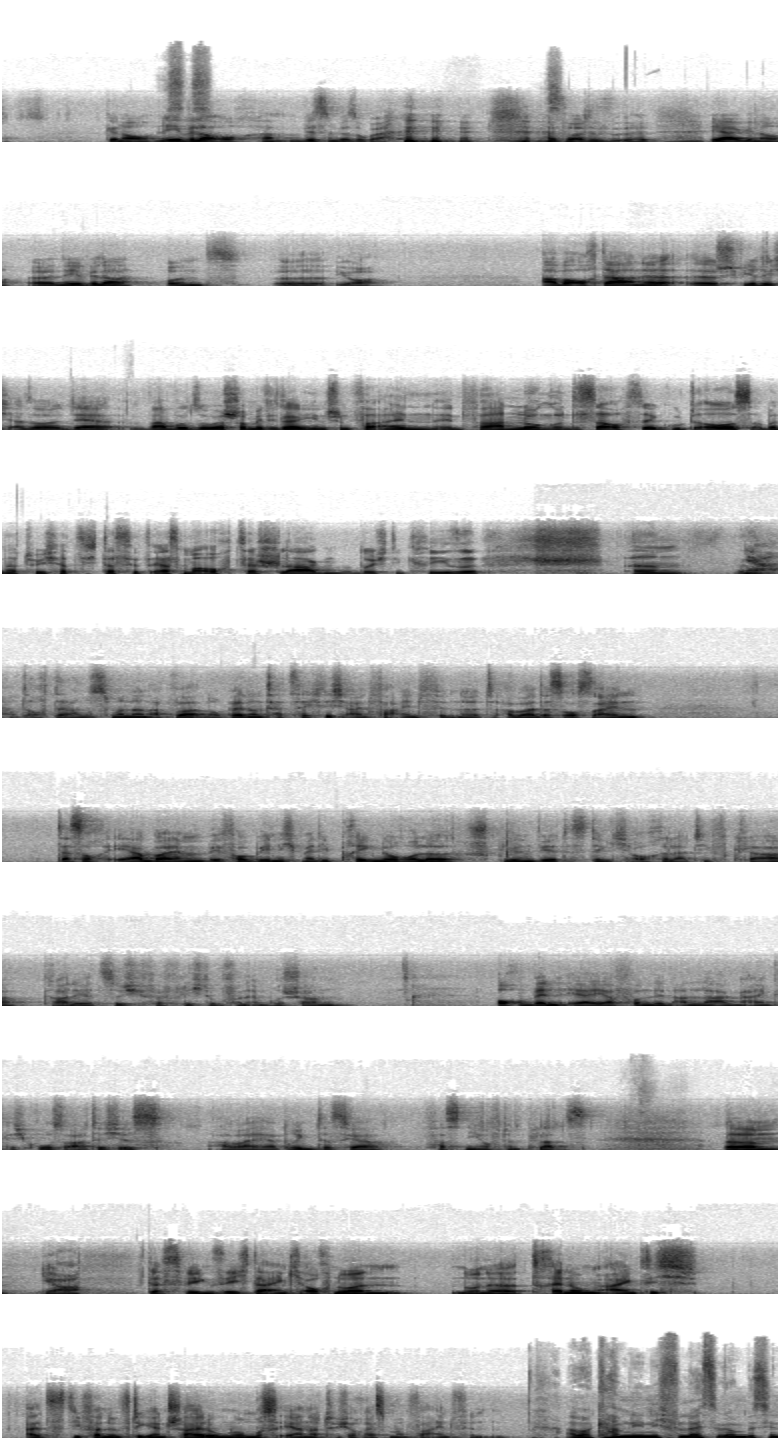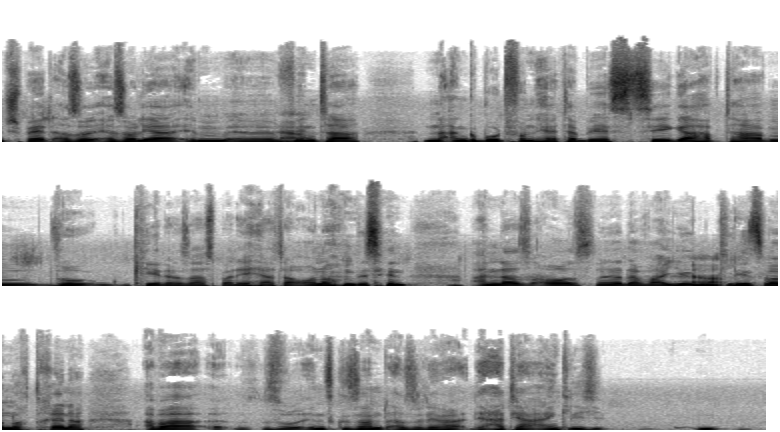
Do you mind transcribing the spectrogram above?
Genau. Nee, will er auch. Wissen wir sogar. also, das, äh, ja, genau. Äh, nee, will er. Und äh, ja. Aber auch da, ne, äh, schwierig. Also der war wohl sogar schon mit italienischen Vereinen in Verhandlungen und es sah auch sehr gut aus. Aber natürlich hat sich das jetzt erstmal auch zerschlagen durch die Krise. Ähm, ja, und auch da muss man dann abwarten, ob er dann tatsächlich einen Verein findet. Aber dass auch sein, dass auch er beim BVB nicht mehr die prägende Rolle spielen wird, ist, denke ich, auch relativ klar. Gerade jetzt durch die Verpflichtung von Emre Can. Auch wenn er ja von den Anlagen eigentlich großartig ist. Aber er bringt es ja fast nie auf den Platz. Ähm, ja, deswegen sehe ich da eigentlich auch nur, ein, nur eine Trennung eigentlich als die vernünftige Entscheidung. Nur muss er natürlich auch erstmal einen Verein finden. Aber kam die nicht vielleicht sogar ein bisschen spät? Also er soll ja im äh, Ja. Winter ein Angebot von Hertha BSC gehabt haben. So, okay, da sah es bei der Hertha auch noch ein bisschen anders aus. Ne? Da war Jürgen Ja. Klinsmann noch Trainer. Aber äh, so insgesamt, also der, der hat ja eigentlich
